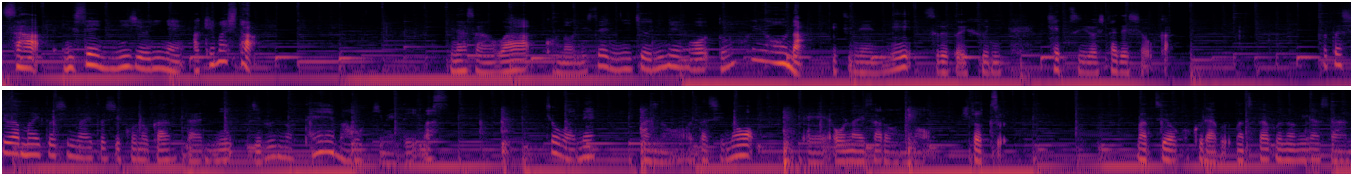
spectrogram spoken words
さあ2022年明けました。皆さんはこの2022年をどのような1年にするというふうに決意をしたでしょうか？私は毎年毎年この元旦に自分のテーマを決めています。今日はねあの私の、えー、オンラインサロンの一つ松陽子クラブ松田部の皆さん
